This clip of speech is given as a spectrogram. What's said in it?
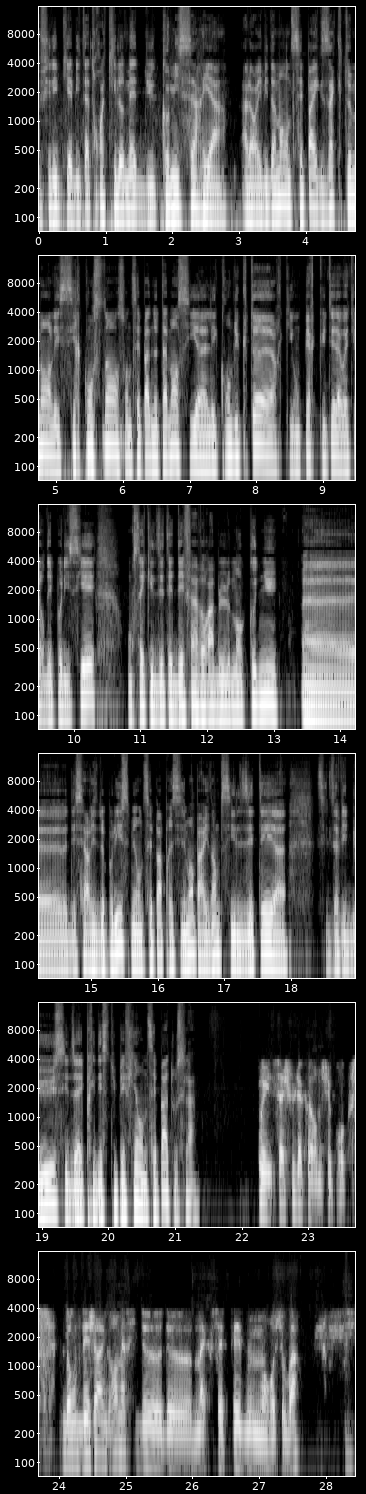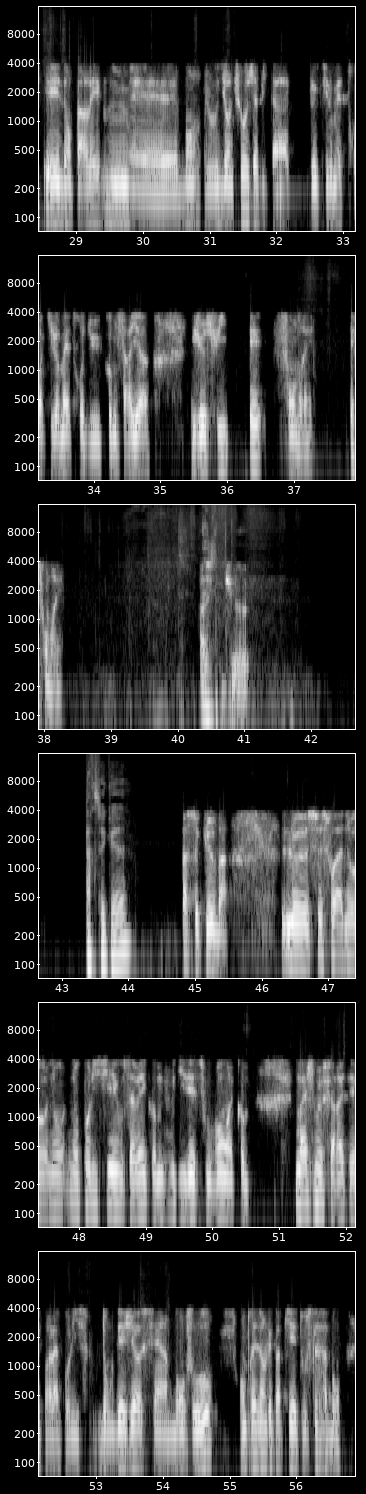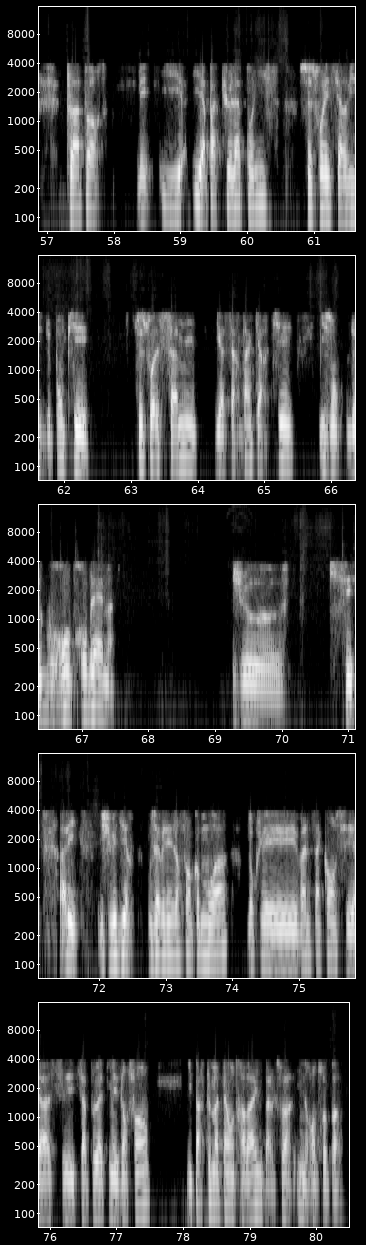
Philippe qui habite à 3 km du commissariat alors évidemment, on ne sait pas exactement les circonstances, on ne sait pas notamment si euh, les conducteurs qui ont percuté la voiture des policiers, on sait qu'ils étaient défavorablement connus euh, des services de police, mais on ne sait pas précisément, par exemple, s'ils étaient, euh, s'ils avaient bu, s'ils avaient pris des stupéfiants, on ne sait pas tout cela. Oui, ça je suis d'accord, Monsieur Pro. Donc déjà un grand merci de m'accepter, de me recevoir et d'en parler. Mais bon, je vais vous dire une chose, j'habite à 2 km, 3 km du commissariat, je suis effondré. Effondré. Parce que. Parce que? Parce que, ben, le, ce soit nos, nos, policiers, vous savez, comme vous disiez souvent, comme moi je me fais arrêter par la police. Donc déjà c'est un bonjour, on présente les papiers et tout cela, bon, peu importe. Mais il n'y a pas que la police ce soit les services de pompiers, ce soit le SAMU, il y a certains quartiers, ils ont de gros problèmes. Je. Allez, je vais dire, vous avez des enfants comme moi, donc les 25 ans, c'est assez, ça peut être mes enfants. Ils partent le matin au travail, ben le soir, ils ne rentrent pas.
